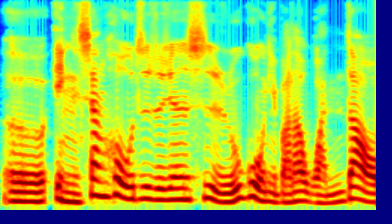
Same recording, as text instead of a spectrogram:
呃，影像后置这件事，如果你把它玩到。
